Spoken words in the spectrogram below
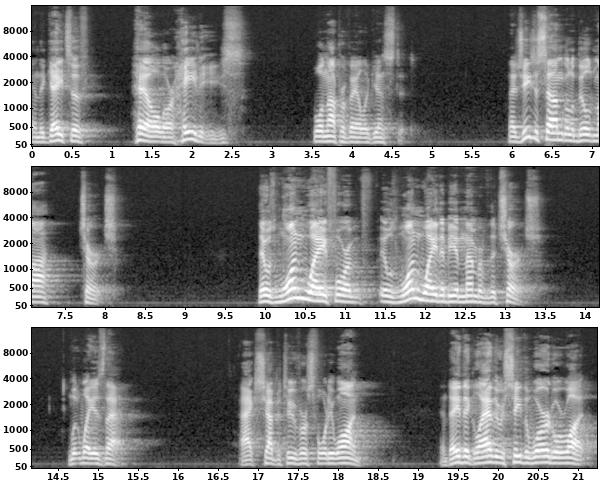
And the gates of hell or Hades will not prevail against it. Now, Jesus said, I'm going to build my church. There was one way for, it was one way to be a member of the church. What way is that? Acts chapter 2, verse 41. And they that gladly received the word were what?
